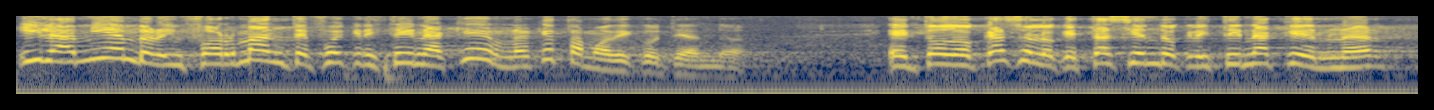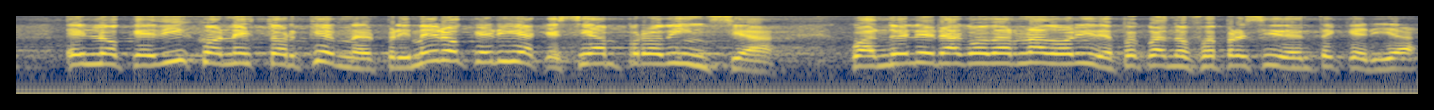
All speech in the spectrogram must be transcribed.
y la miembro informante fue Cristina Kirchner. ¿Qué estamos discutiendo? En todo caso, lo que está haciendo Cristina Kirchner es lo que dijo Néstor Kirchner. Primero quería que sean provincia cuando él era gobernador y después cuando fue presidente quería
